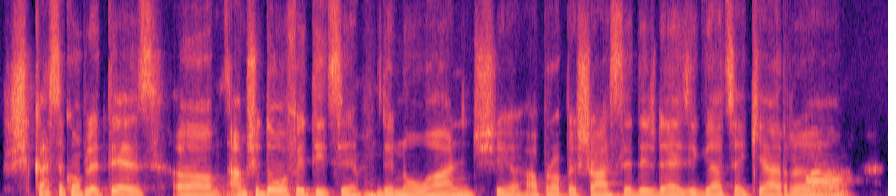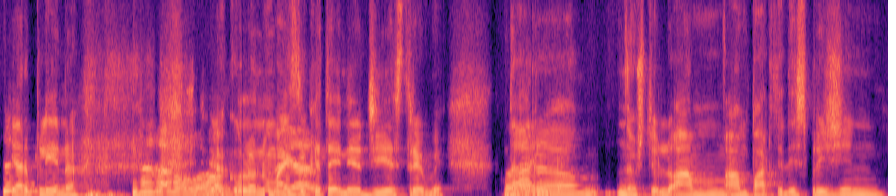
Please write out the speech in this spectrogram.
Și ca să completez, uh, am și două fetițe de 9 ani și aproape 6, deci de-aia zic, viața e chiar, uh, wow. chiar plină. wow. și acolo nu mai zic câtă energie îți trebuie. Dar, uh, nu știu, am, am parte de sprijin,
